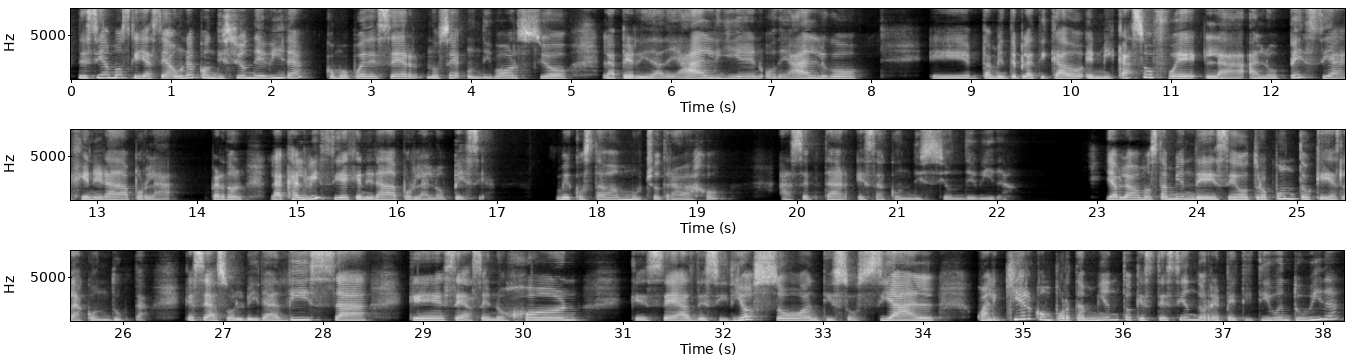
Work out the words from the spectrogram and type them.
Decíamos que ya sea una condición de vida, como puede ser, no sé, un divorcio, la pérdida de alguien o de algo, eh, también te he platicado, en mi caso fue la alopecia generada por la, perdón, la calvicie generada por la alopecia. Me costaba mucho trabajo aceptar esa condición de vida. Y hablábamos también de ese otro punto que es la conducta, que seas olvidadiza, que seas enojón, que seas decidioso, antisocial, cualquier comportamiento que esté siendo repetitivo en tu vida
